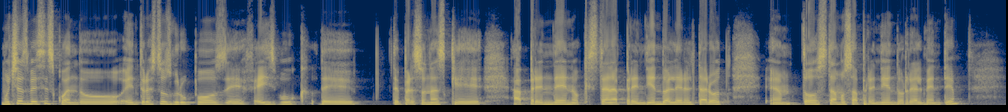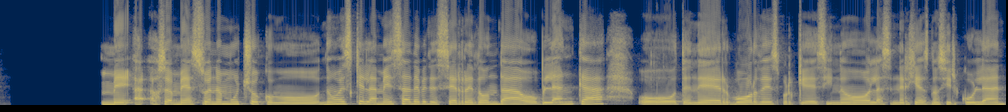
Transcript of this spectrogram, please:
Muchas veces cuando entro a estos grupos de Facebook, de de personas que aprenden o que están aprendiendo a leer el tarot, em, todos estamos aprendiendo realmente me, o sea, me suena mucho como, no, es que la mesa debe de ser redonda o blanca o tener bordes porque si no las energías no circulan.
